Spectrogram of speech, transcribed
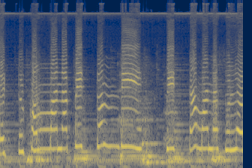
చెట్టు కొమ్మన పెట్టుంది పిట్ట మనసులో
